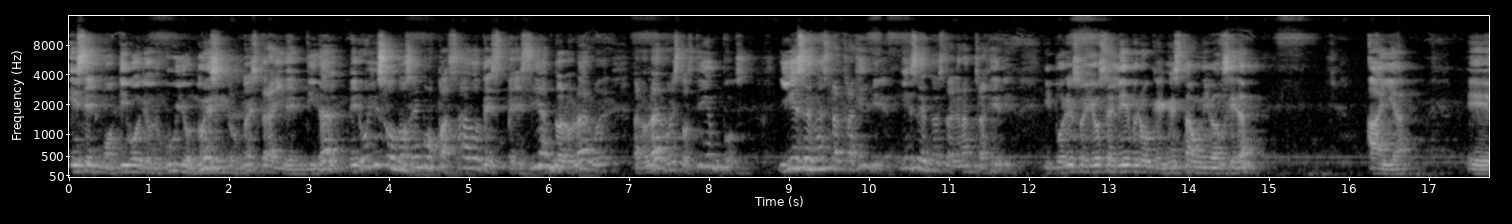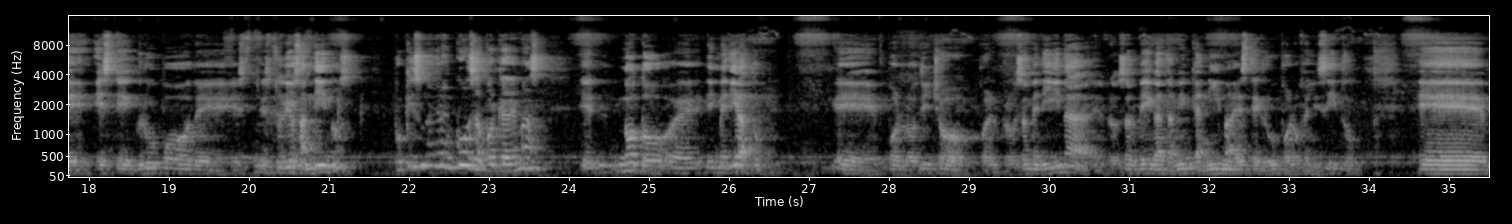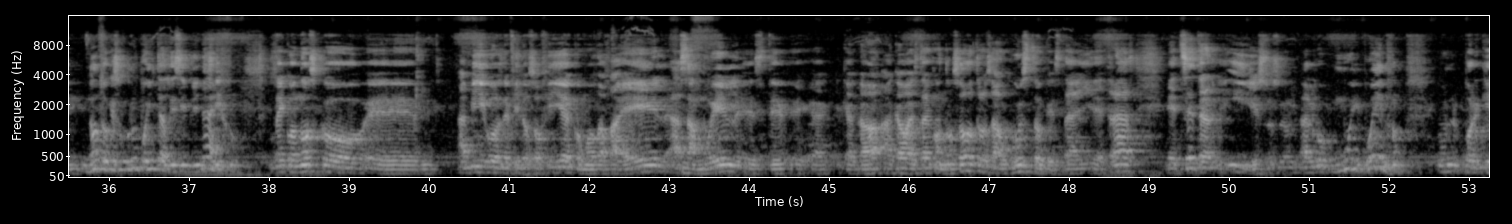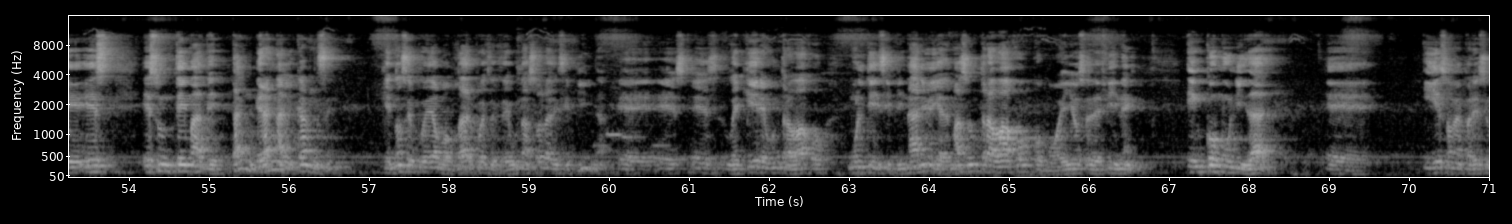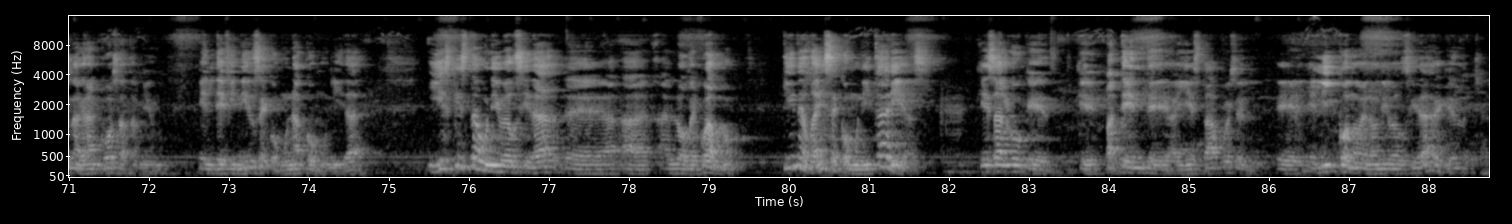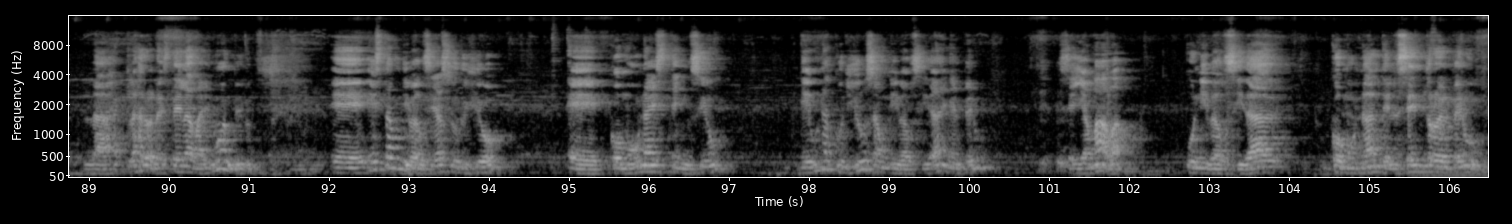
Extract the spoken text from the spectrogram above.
es el motivo de orgullo nuestro, nuestra identidad. Pero eso nos hemos pasado despreciando a lo largo de, a lo largo de estos tiempos. Y esa es nuestra tragedia, esa es nuestra gran tragedia. Y por eso yo celebro que en esta universidad haya eh, este grupo de estudios andinos, porque es una gran cosa, porque además eh, noto eh, de inmediato, por lo dicho por el profesor Medina, el profesor Vega también que anima a este grupo, lo felicito. Eh, noto que es un grupo interdisciplinario. Reconozco eh, amigos de filosofía como Rafael, a Samuel, este, eh, que acaba, acaba, de estar con nosotros, a Augusto, que está ahí detrás, etc. Y eso es algo muy bueno, porque es, es un tema de tan gran alcance que no se puede abordar pues, desde una sola disciplina. Eh, es, requiere un trabajo multidisciplinario y además un trabajo, como ellos se definen, en comunidad. Eh, y eso me parece una gran cosa también, el definirse como una comunidad. Y es que esta universidad, eh, a, lo recuerdo, tiene raíces comunitarias, que es algo que, que patente, ahí está pues el, eh, el ícono de la universidad, que es la, claro, la Estela Raimondi. Eh, esta universidad surgió eh, como una extensión de una curiosa universidad en el Perú. Se llamaba Universidad Comunal del Centro del Perú.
